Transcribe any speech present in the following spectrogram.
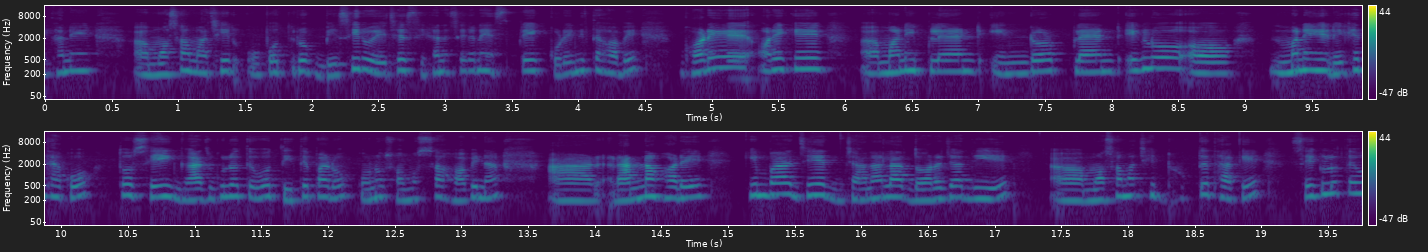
এখানে মশা, মাছির উপদ্রব বেশি রয়েছে, সেখানে সেখানে স্প্রে করে নিতে হবে। ঘরে অনেকে মানি প্ল্যান্ট ইনডোর প্ল্যান্ট এগুলো মানে রেখে থাকো। তো সেই গাছগুলোতেও দিতে পারো, কোনো সমস্যা হবে না। আর রান্নাঘরে কিংবা যে জানালা দরজা দিয়ে মশামাছি মশা মাছি ঢুকতে থাকে, সেগুলোতেও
